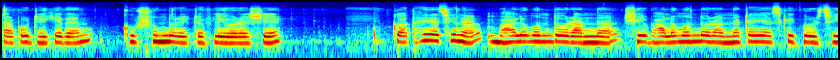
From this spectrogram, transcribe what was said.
তারপর ঢেকে দেন, খুব সুন্দর একটা ফ্লেভার আসে। কথাই আছে না, ভালো মন্দ রান্না, সেই ভালো মন্দ রান্নাটাই আজকে করছি।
